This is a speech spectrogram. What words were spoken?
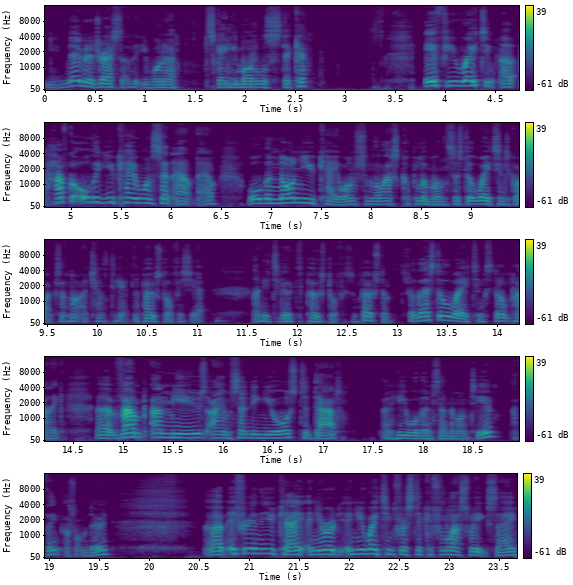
name and address and that you want a Scaly Models sticker. If you're waiting, I have got all the UK ones sent out now. All the non-UK ones from the last couple of months are still waiting to go out because I've not had a chance to get to the post office yet. I need to go to the post office and post them. So they're still waiting, so don't panic. Uh, Vamp and Muse, I am sending yours to Dad, and he will then send them on to you. I think that's what I'm doing. Um, if you're in the UK and you're already, and you're waiting for a sticker from last week, say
